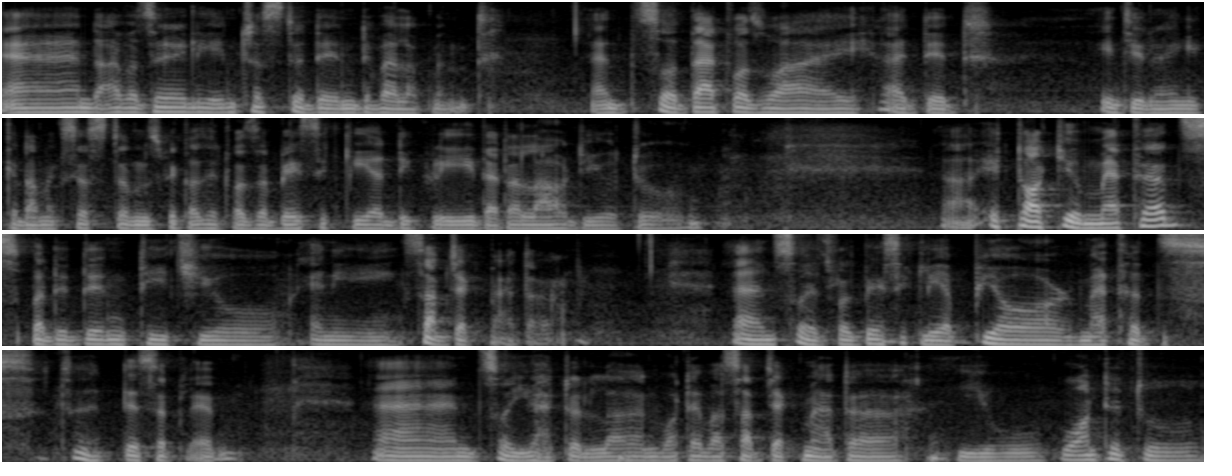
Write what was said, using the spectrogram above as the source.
and I was really interested in development. And so that was why I did engineering economic systems because it was a basically a degree that allowed you to uh, it taught you methods but it didn't teach you any subject matter and so it was basically a pure methods discipline and so you had to learn whatever subject matter you wanted to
